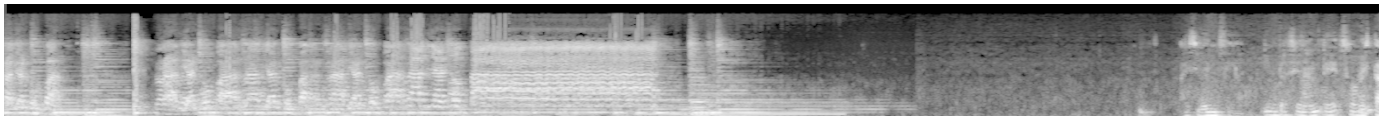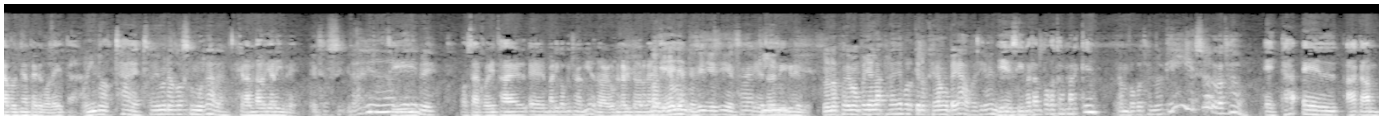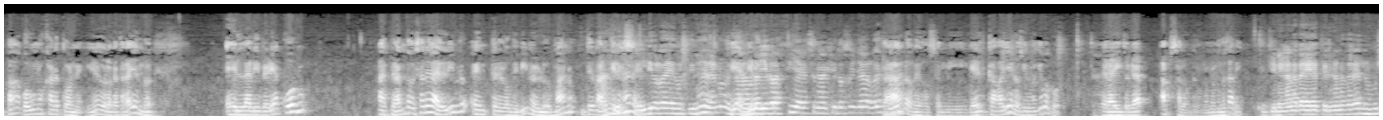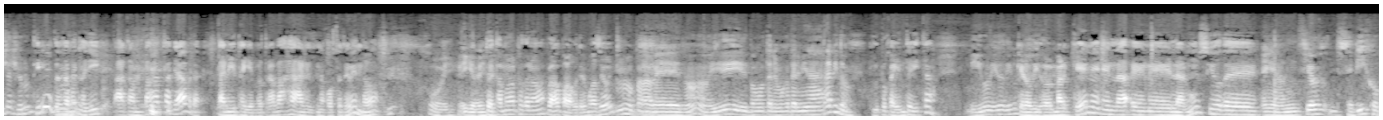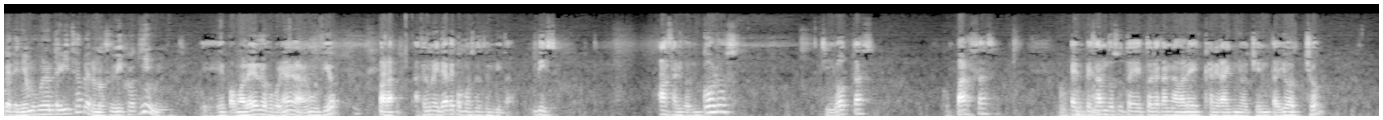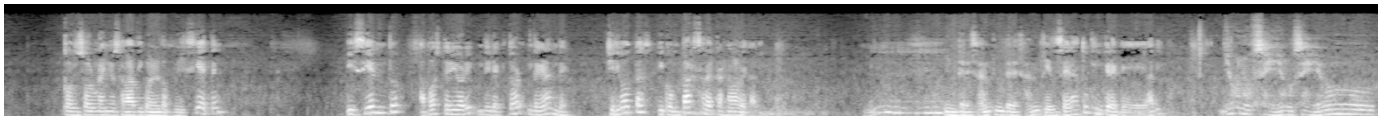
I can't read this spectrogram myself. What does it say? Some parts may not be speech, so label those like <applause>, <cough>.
y escucha Radio al compás. Radio al compás, radio al compás, radio al compás, radio al compás. Hay silencio. Impresionante esto. No ¿eh? está Doña Pergoleta. Hoy no está, esto es una cosa muy rara. Que le han dado día libre. Eso sí, gracias, Sí. libre. O sea, que hoy está el, el maricón bicho de mierda, limpia de. Básicamente, sí, sí, sí, Sí, aquí. es increíble. No nos podemos apoyar en las paredes porque nos quedamos pegados, básicamente. Y encima tampoco está el marqués. Tampoco está mal. ¿Qué? ¿Y eso? ¿Qué ha pasado? Está el acampado con unos cartones. Y mira con lo que está cayendo. En la librería Cuomo, esperando que salga el libro entre los divinos y los humanos de Martín Ah, Ares. el libro de Martín Ares, ¿no? Sí, el libro- biografía que se han escrito suya, algo de Claro, de José Miguel Caballero, si no me equivoco. De la editorial Absalom, que es lo mismo de Cádiz. ¿no? Tiene ganas de, tiene ganas de leerlo el muchacho, ¿no? Sí, entonces estado allí acampados hasta que abra. También está yendo a trabajar, una cosa tremenda, ¿no? Joder, hay que ver. Entonces estamos preparados para, para lo que tenemos que hacer hoy. No, para ver, no, y vamos, tenemos que terminar rápido. Y porque hay entrevistas. Digo, digo, digo. Que lo dijo el Marqués en, en la- en el anuncio de... En el anuncio se dijo que teníamos una entrevista, pero no se dijo a quién. Eh, vamos a leer lo que ponía en el anuncio para hacer una idea de cómo es nuestro invitado. Dice, ha salido en coros, chirotas, comparsas, empezando su trayectoria carnavalesca en el año 88, con solo un año sabático en el 2007, y siendo, a posteriori, director de grandes chirigotas y comparsas del carnaval de Cádiz. Interesante, interesante. ¿Quién será tú? ¿Quién cree que Adi? Yo no sé, yo no sé, yo...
